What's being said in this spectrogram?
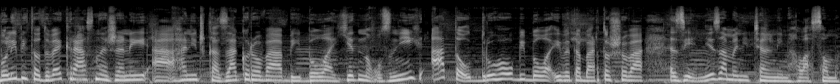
boli by to dve krásne ženy a Hanička Zagorová by bola jednou z nich a tou druhou by bola Iveta Bartošová s jej nezameniteľným hlasom.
